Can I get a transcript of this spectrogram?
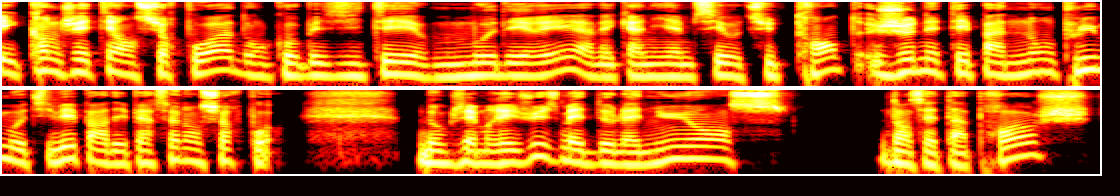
Et quand j'étais en surpoids, donc obésité modérée avec un IMC au-dessus de 30, je n'étais pas non plus motivé par des personnes en surpoids. Donc j'aimerais juste mettre de la nuance dans cette approche,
